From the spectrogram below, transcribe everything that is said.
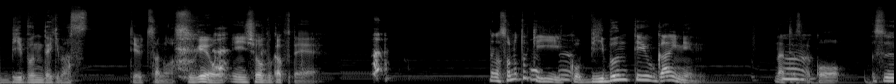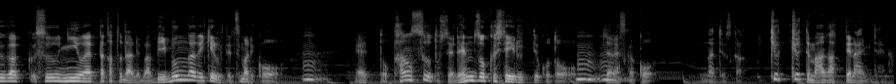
微分できます」って言ってたのがすげえ印象深くて。なんかその時うんうん。こう微分っていう概念なんていうんですかうん。こう数学数2をやった方であれば微分ができるってつまりこう、うんえっと、関数として連続しているっていうことうんうんじゃないですか。こうなんていうんですか。キュッキュッって曲がってないみたいな。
